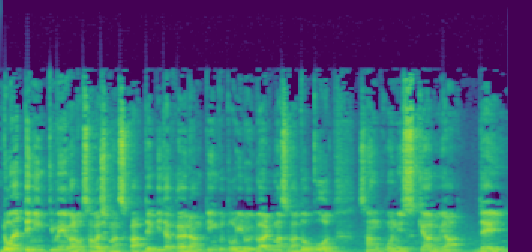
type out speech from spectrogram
どうやって人気銘柄を探しますか？出来高やランキングといろいろありますが、どこを参考にスキャルやデイ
